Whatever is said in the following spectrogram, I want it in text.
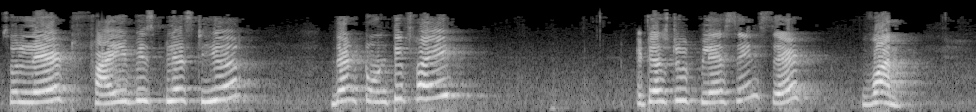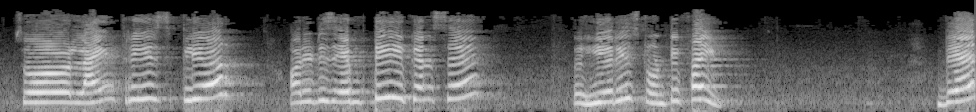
So let 5 is placed here. Then 25 it has to be placed in set 1. So line 3 is clear or it is empty you can say. So here is 25. Then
